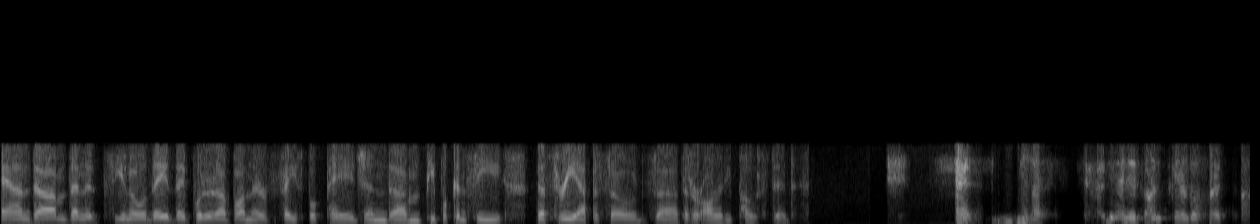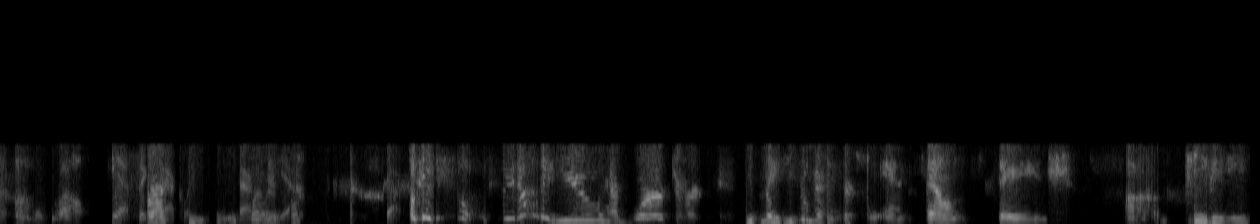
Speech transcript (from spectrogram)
And um then it's you know they they put it up on their Facebook page, and um people can see the three episodes uh, that are already posted. And yes, and it's on scandalcrest.com as well. Yes, exactly. Exactly. Yeah. Yeah. Okay, so, so know that you have worked or you've been, you've been working in film, stage, uh, TV,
